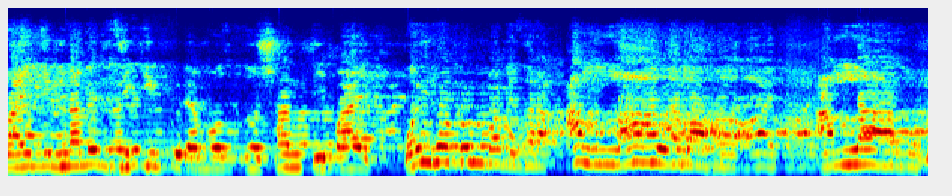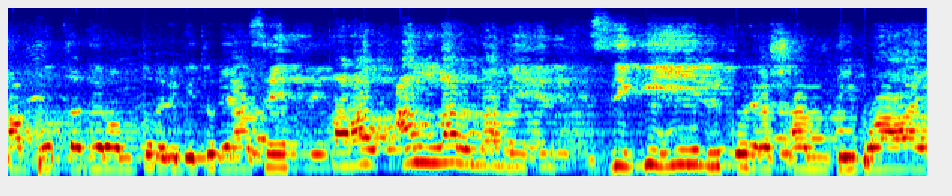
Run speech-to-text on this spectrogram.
লাইলির নামের জিকির করে মজদুর শান্তি পায়। ওই রকম ভাবে যারা আল্লাহ হয়, আল্লাহর মহাব্বত যাদের অন্তরের ভিতরে আছে, তারাও আল্লাহর নামের জিকির করে শান্তি পায়।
